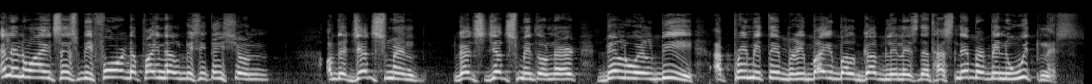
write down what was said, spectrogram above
Ellen White says, before the final visitation of the judgment, God's judgment on earth, there will be a primitive revival godliness that has never been witnessed.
